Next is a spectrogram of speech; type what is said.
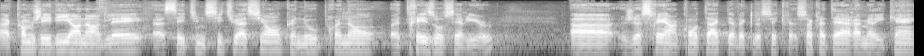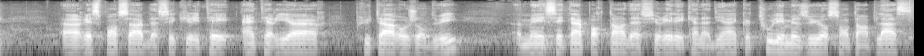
Euh, comme j'ai dit en anglais, euh, c'est une situation que nous prenons euh, très au sérieux. je serai en contact avec le secrétaire américain responsable de la sécurité intérieure plus tard aujourd'hui, mais c'est important d'assurer les Canadiens que toutes les mesures sont en place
